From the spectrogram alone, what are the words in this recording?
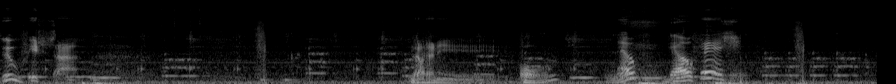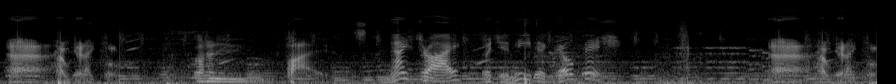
Go fish, sir. Got any fours? Nope. Go fish. Ah, how delightful. Got any fives? Nice try, but you need to go fish. Ah, how delightful.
